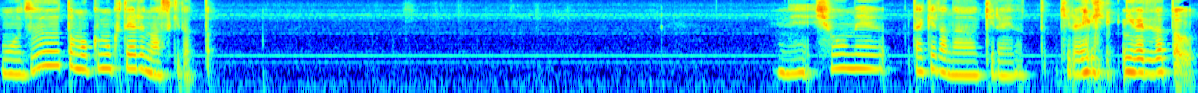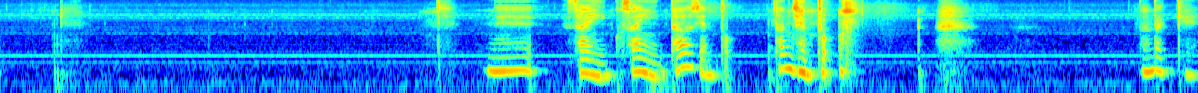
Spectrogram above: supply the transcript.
もうずっと黙々とやるのは好きだった。ね照明だけだな嫌いだった。嫌い 苦手だった。ね。サインコサインタウジェント。タンジェント。なんだっけ？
